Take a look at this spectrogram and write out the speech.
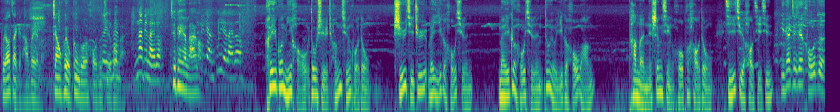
不要再给它喂了，这样会有更多的猴子聚过来。那边来了，这边也来了，这两只也来了。黑冠猕猴都是成群活动，十几只为一个猴群，每个猴群都有一个猴王。它们生性活泼好动，极具好奇心。你看这些猴子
